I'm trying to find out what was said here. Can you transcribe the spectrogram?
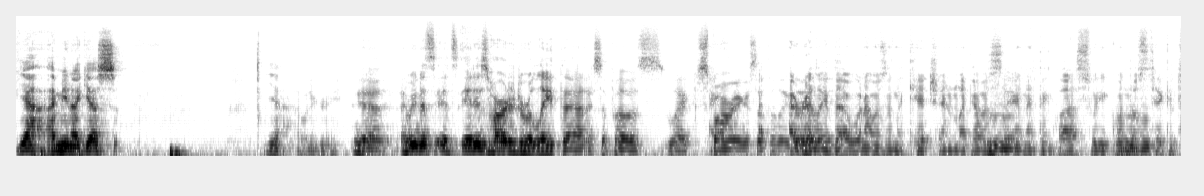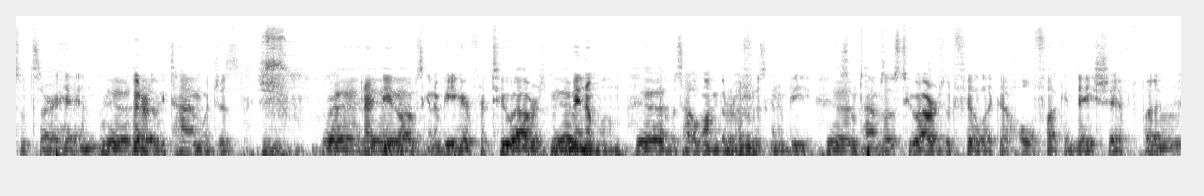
yeah i mean i guess yeah i would agree yeah, I mean it's it's it is harder to relate that I suppose like sparring or something like that. I that. relayed that when I was in the kitchen, like I was Mm. saying, I think last week when those tickets would start hitting, Yeah. literally time would just, right, and I yeah, knew yeah. I was going to be here for two hours Yeah. minimum. Yeah. That was how long the rush was going to be. Yeah. Sometimes those two hours would feel like a whole fucking day shift, but Mm.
